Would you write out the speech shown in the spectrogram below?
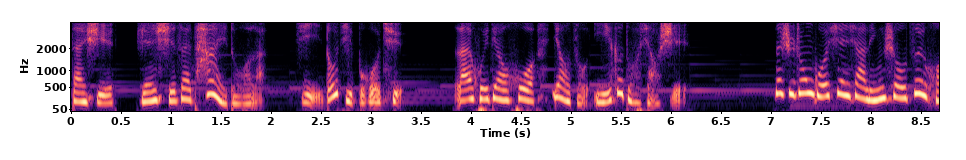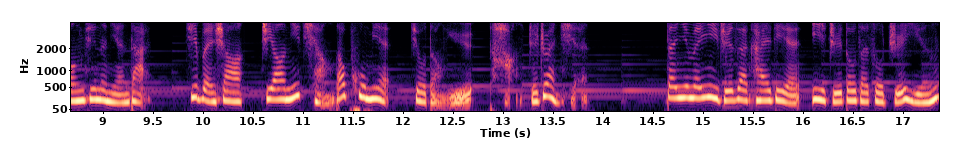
但是人实在太多了，挤都挤不过去，来回调货要走一个多小时。那是中国线下零售最黄金的年代，基本上只要你抢到铺面，就等于躺着赚钱。”但因为一直在开店，一直都在做直营，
